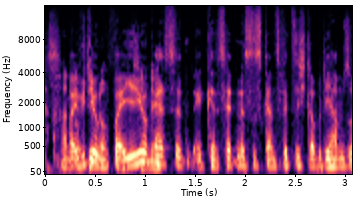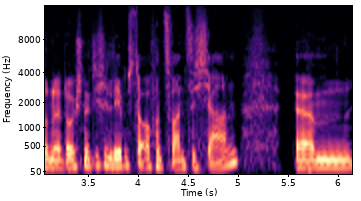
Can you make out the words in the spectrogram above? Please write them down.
so. Bei, Video, bei Videokassetten ist es ganz witzig. Ich glaube, die haben so eine durchschnittliche Lebensdauer von 20 Jahren, ähm,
